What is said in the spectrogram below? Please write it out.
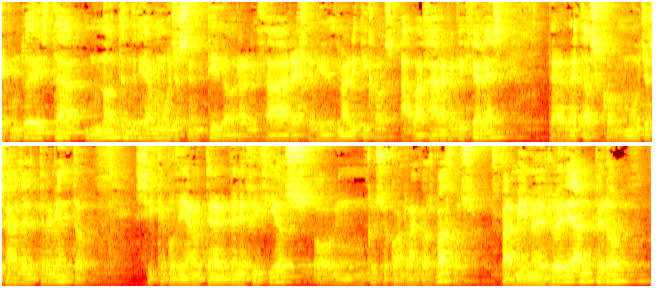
mi punto de vista, no tendría mucho sentido realizar ejercicios analíticos a bajas repeticiones, pero atletas con muchos años de entrenamiento sí que podrían obtener beneficios o incluso con rangos bajos. Para mí no es lo ideal, pero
